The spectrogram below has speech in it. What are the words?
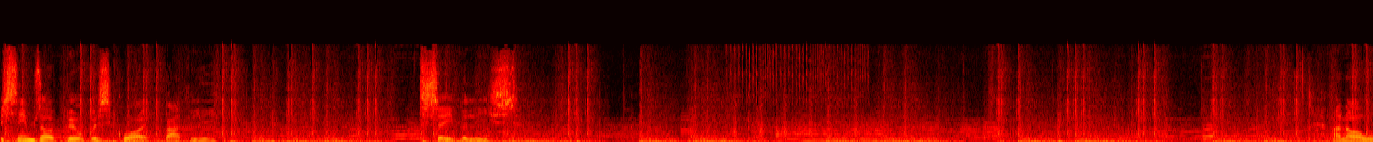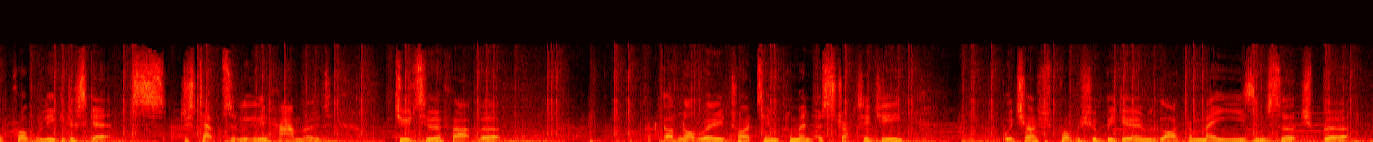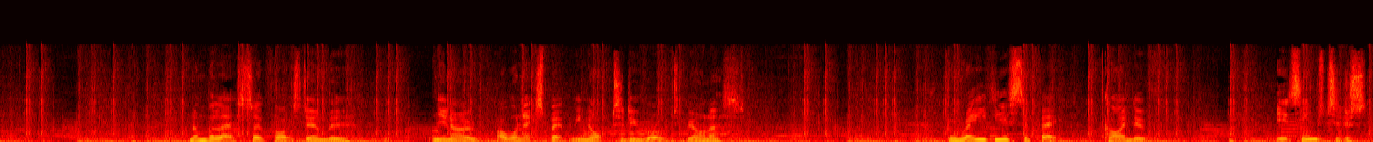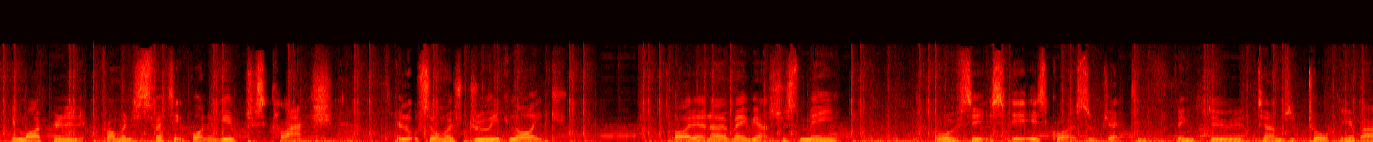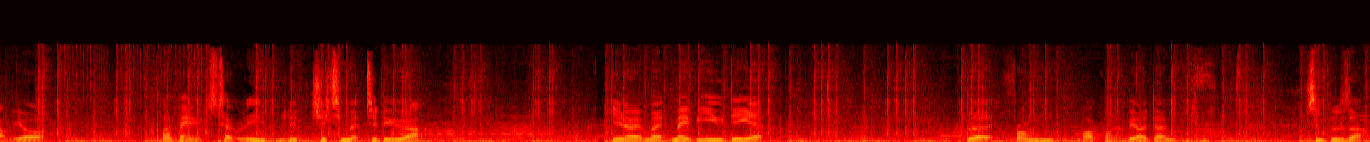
It seems I've built this quite badly, to say the least. And I will probably just get just absolutely hammered due to the fact that I've not really tried to implement a strategy, which I should, probably should be doing like a maze and such, but Nonetheless, so far it's doing the... You know, I wouldn't expect me not to do well, to be honest. The radius effect kind of... It seems to just, in my opinion, from an aesthetic point of view, just clash. It looks almost druid-like. I don't know, maybe that's just me. Obviously, it's, it is quite a subjective thing to do in terms of talking about the art. I think it's totally legitimate to do that. You know, maybe you dig it, but from my point of view, I don't. Simple as that.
